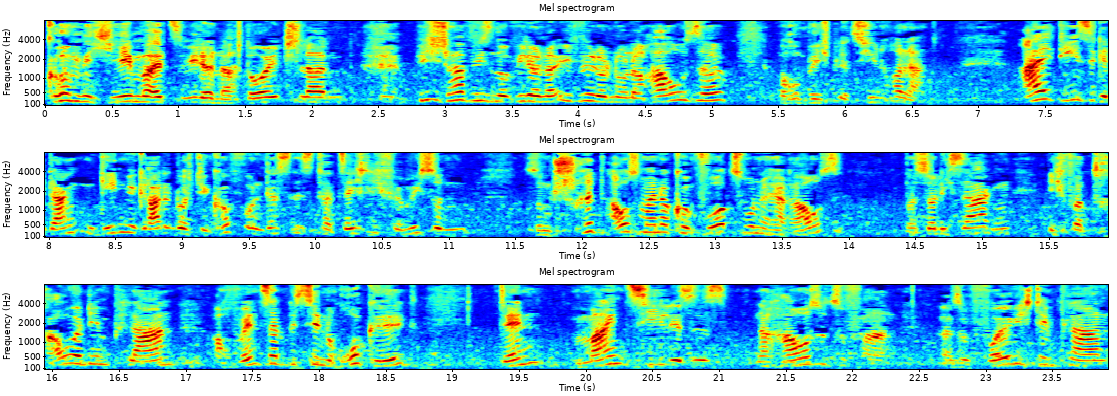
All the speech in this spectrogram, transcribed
Komme ich jemals wieder nach Deutschland? Wie schaffe ich es noch wieder nach, ich will doch nur nach Hause? Warum bin ich plötzlich in Holland? All diese Gedanken gehen mir gerade durch den Kopf und das ist tatsächlich für mich so ein, so ein Schritt aus meiner Komfortzone heraus. Was soll ich sagen? Ich vertraue dem Plan, auch wenn es ein bisschen ruckelt, denn mein Ziel ist es, nach Hause zu fahren. Also folge ich dem Plan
